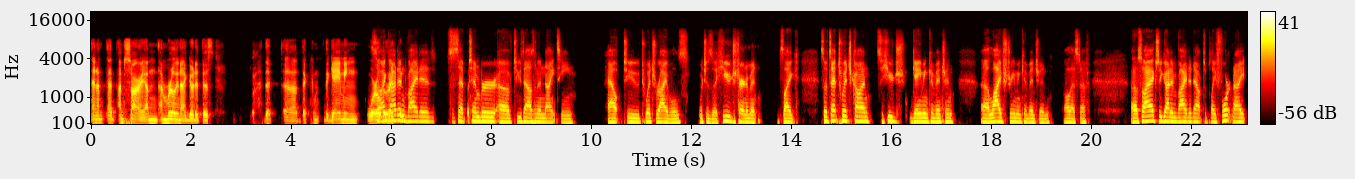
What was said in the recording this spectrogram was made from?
and I'm I'm- sorry, I'm I'm really not good at this. The uh, the the gaming world. So I got anything. invited September of 2019 out to Twitch Rivals, which is a huge tournament. It's like so it's at TwitchCon. It's a huge gaming convention, uh, live streaming convention, all that stuff. Uh, so I actually got invited out to play Fortnite,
